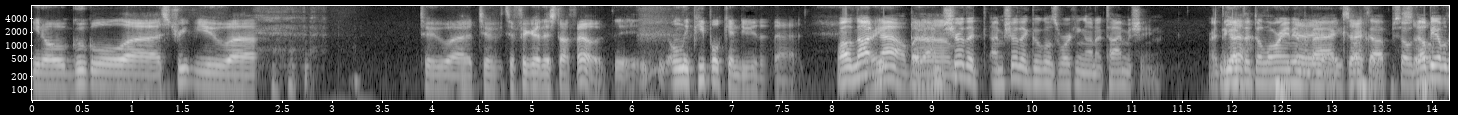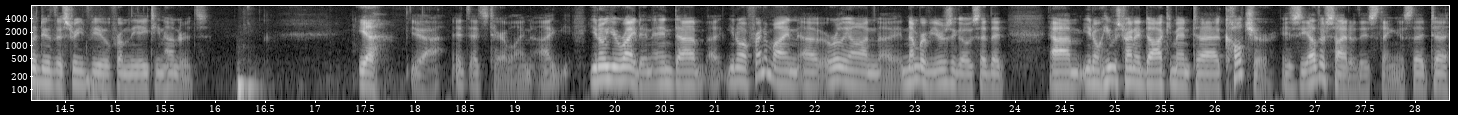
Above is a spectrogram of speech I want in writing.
you know Google uh, Street View uh, to uh, to to figure this stuff out. The- Only people can do that. Well, not Right, now, but I'm um, sure that I'm sure that Google's working on a time machine. Right? They Yeah. got the DeLorean in Yeah, the yeah, back, hooked exactly. up, so, So- they'll be able to do the street view from the 1800s. Yeah, Yeah, it, it's terrible. I, I, you know, you're right, and and uh, you know, a friend of mine uh, early on, uh, a number of years ago, said that, um, you know, he was trying to document uh, culture. Is the other side of this thing is that uh,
